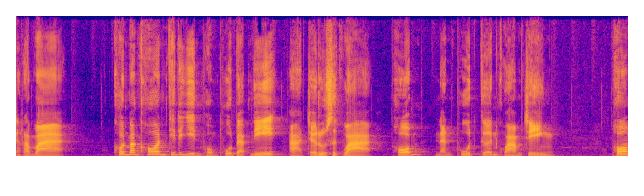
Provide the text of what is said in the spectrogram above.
นะครับว่า คนบางคนที่ได้ยินผมพูดแบบนี้อาจจะรู้สึกว่า ผมนั้นพูดเกินความจริง ผม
